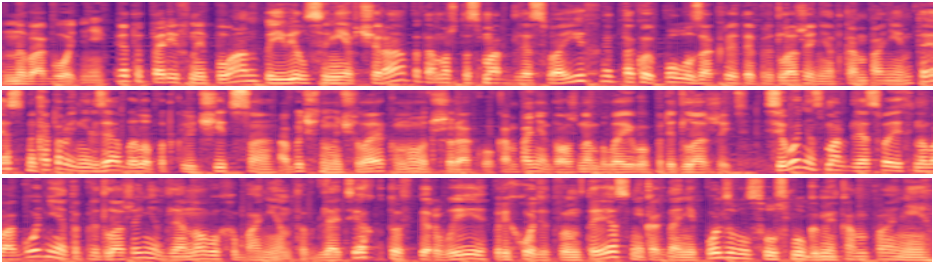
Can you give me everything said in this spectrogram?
новогодний. Этот тарифный план появился не вчера, потому что Smart для своих – это такое полузакрытое предложение от компании МТС, на которое нельзя было подключиться обычному человеку, ну вот широко. Компания должна была его предложить. Сегодня Smart для своих новогодний – это предложение для новых абонентов, для тех, кто впервые приходит в МТС, никогда не пользовался услугами компании.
